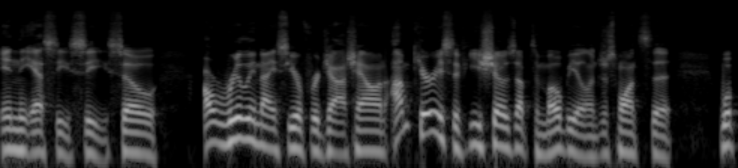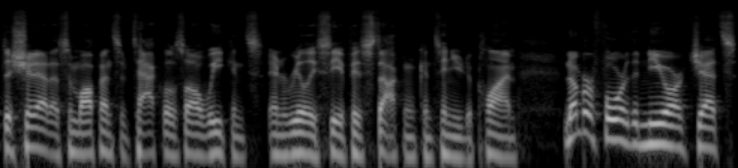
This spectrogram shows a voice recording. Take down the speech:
in the SEC. So a really nice year for Josh Allen. I'm curious if he shows up to Mobile and just wants to whoop the shit out of some offensive tackles all week and, and really see if his stock can continue to climb. Number four, the New York Jets.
